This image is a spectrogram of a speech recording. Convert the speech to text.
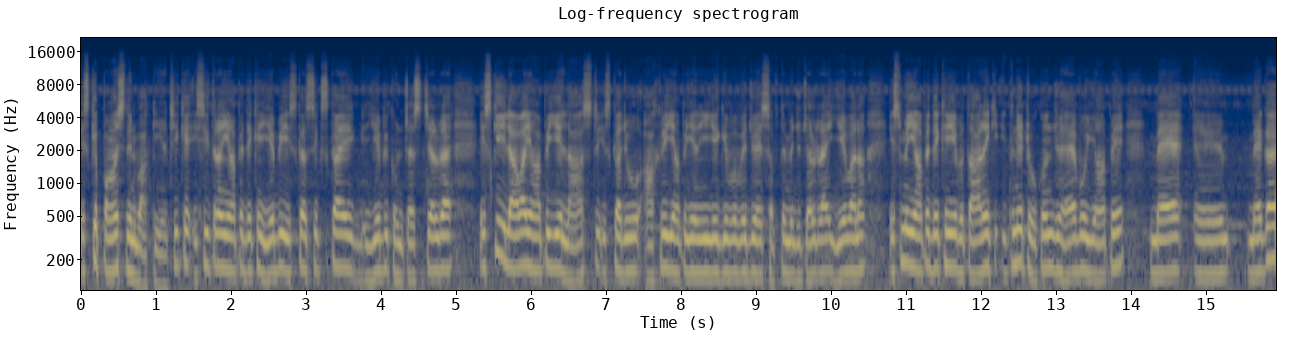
इसके पाँच दिन बाकी हैं, ठीक है? इसी तरह यहाँ पे देखें, ये भी इसका सिक्स का ये भी कॉन्टेस्ट चल रहा है। इसके अलावा यहाँ पे ये लास्ट इसका जो आखिरी यहाँ पे, यानी ये गिव अवे जो है, इस हफ़्ते में जो चल रहा है, ये वाला, इसमें यहाँ पे देखें, ये बता रहे हैं कि इतने टोकन जो है, वो यहाँ पे मैं मेगा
